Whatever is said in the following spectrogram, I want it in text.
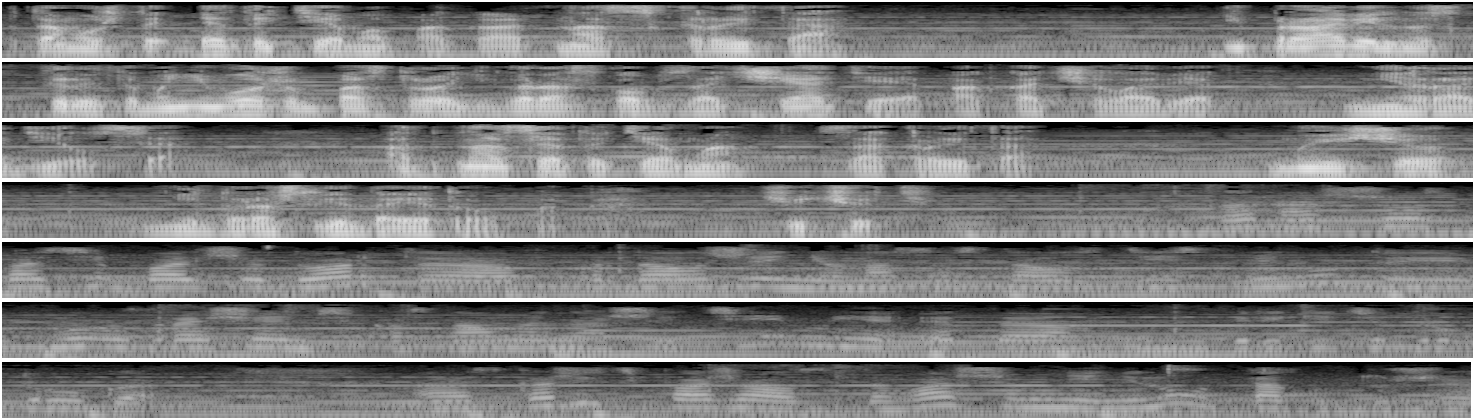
Потому что эта тема пока от нас скрыта. И правильно скрыта. Мы не можем построить гороскоп зачатия, пока человек не родился. От нас эта тема закрыта. Мы еще не доросли до этого пока. Чуть-чуть. Хорошо, спасибо большое, Эдуард. Э, В продолжении у нас осталось 10 минут, и мы возвращаемся к основной нашей теме. Это «Берегите друг друга». А, Скажите, пожалуйста, ваше мнение, ну, вот так вот уже,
